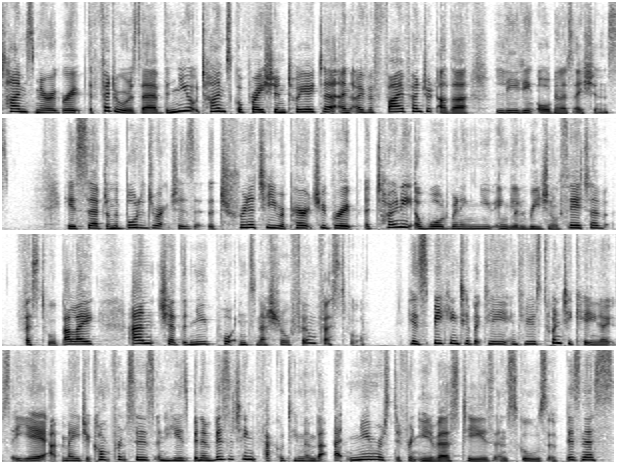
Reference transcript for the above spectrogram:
Times Mirror Group, the Federal Reserve, the New York Times Corporation, Toyota, and over 500 other leading organizations. He has served on the board of directors at the Trinity Repertory Group, a Tony Award winning New England Regional Theatre Festival Ballet, and chaired the Newport International Film Festival. His speaking typically includes 20 keynotes a year at major conferences, and he has been a visiting faculty member at numerous different universities and schools of business.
